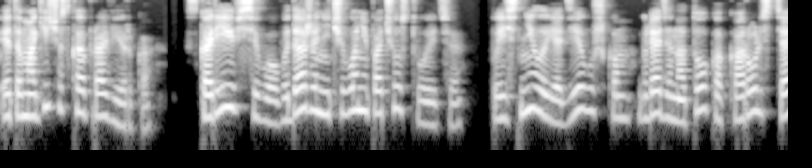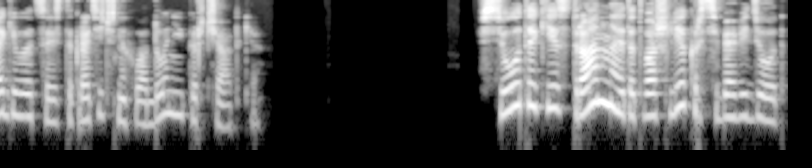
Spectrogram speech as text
Это магическая проверка. Скорее всего, вы даже ничего не почувствуете, пояснила я девушкам, глядя на то, как король стягивает с аристократичных ладоней перчатки. «Все-таки странно этот ваш лекарь себя ведет.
